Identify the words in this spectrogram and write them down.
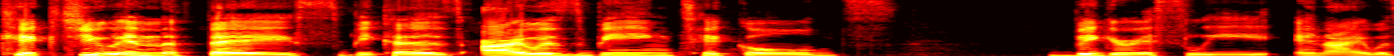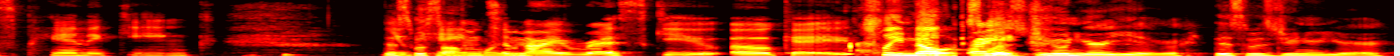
kicked you in the face because I was being tickled vigorously and I was panicking. This you was came to year. my rescue. Okay. Actually, no, this Right. was junior year. This was junior year.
